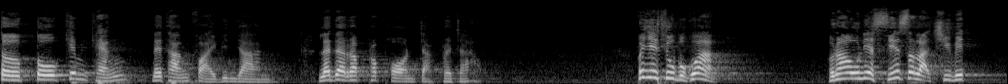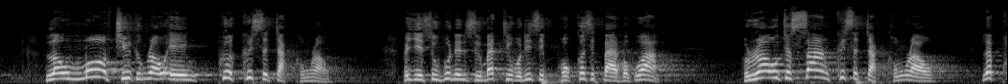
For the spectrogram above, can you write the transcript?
เติบโตเข้มแข็งในทางฝ่ายวิญญาณ และได้รับพระพรจากพระเจ้า พระเยซูบอกว่าเราเนี่ยเสียสละชีวิต เรามอบชีวิตของเราเองเพื่อคริสตจักรของเรา พระเยซูพูดในหนังสือแมทธิวบทที่16ข้อ18 บอกว่า เราจะสร้างคริสตจักรของเรา และพ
